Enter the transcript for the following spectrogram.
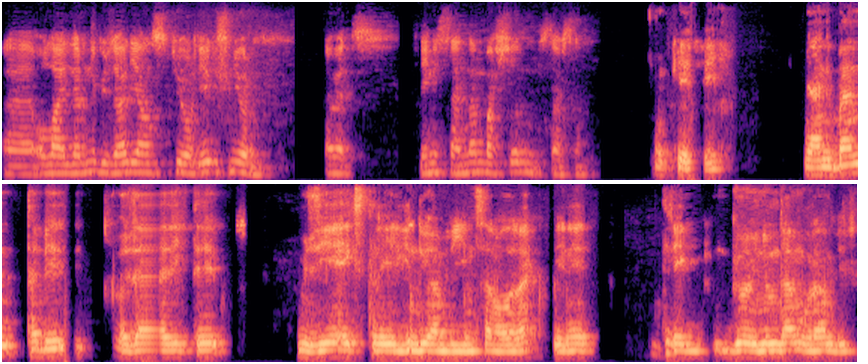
e, olaylarını güzel yansıtıyor diye düşünüyorum. Evet. Deniz senden başlayalım istersen. Okey. Yani ben tabii özellikle müziğe ekstra ilgin duyan bir insan olarak beni direkt göğnümden vuran bir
